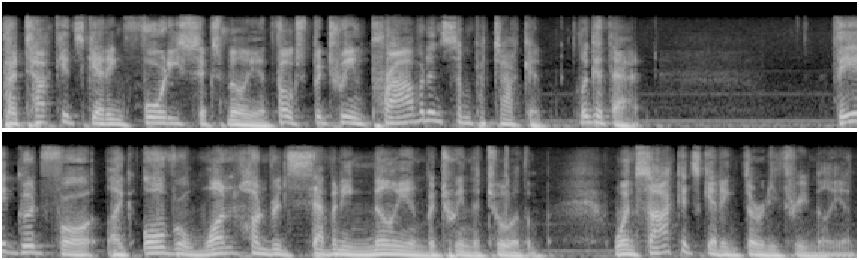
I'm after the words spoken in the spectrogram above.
Pawtucket's getting 46 million. Folks, between Providence and Pawtucket, look at that. They're good for like over 170 million between the two of them. Woonsocket's getting 33 million.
